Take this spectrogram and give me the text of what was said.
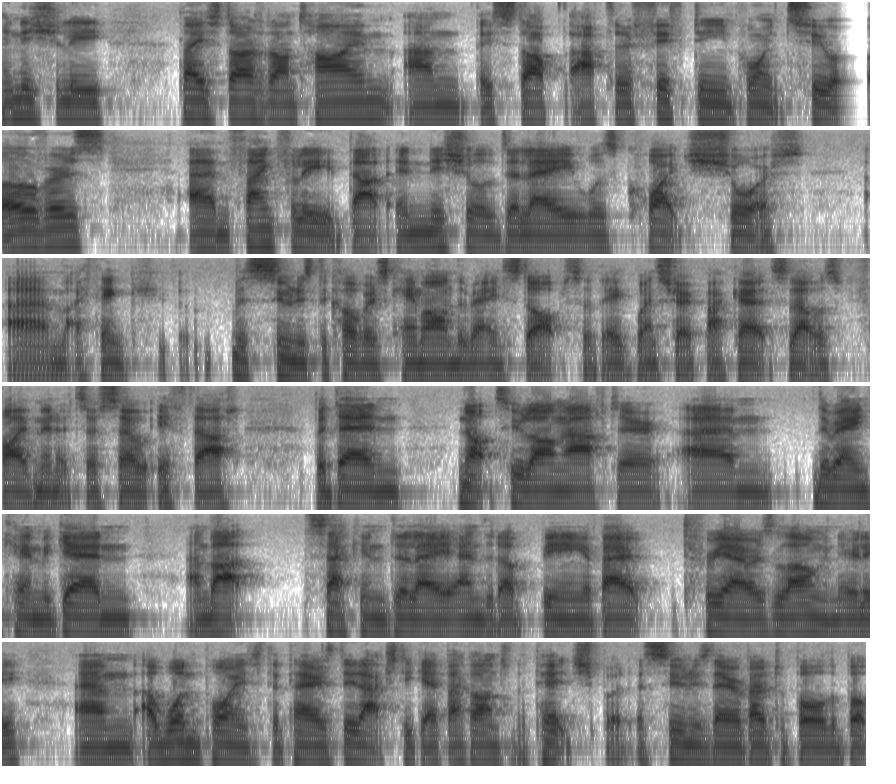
Initially, Play started on time and they stopped after 15.2 overs. Um, thankfully, that initial delay was quite short. Um, I think as soon as the covers came on, the rain stopped, so they went straight back out. So that was five minutes or so, if that. But then, not too long after, um, the rain came again, and that second delay ended up being about three hours long, nearly. Um, at one point, the players did actually get back onto the pitch, but as soon as they were about to bowl the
